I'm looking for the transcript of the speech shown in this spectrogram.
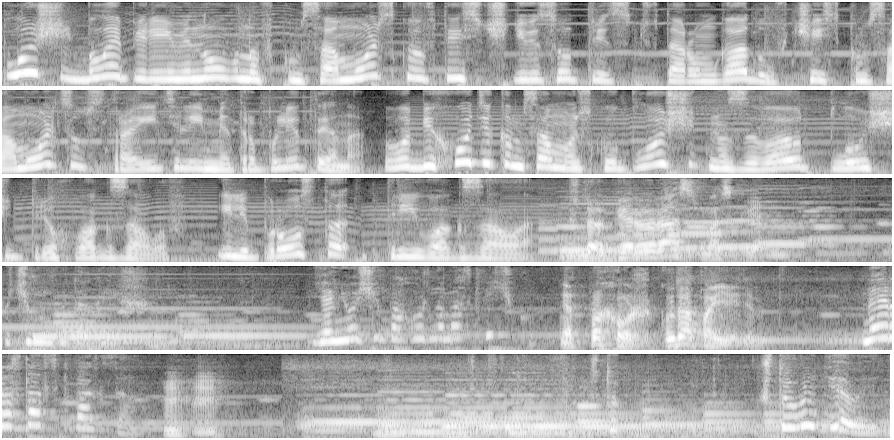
Площадь была переименована в Комсомольскую в 1932 году в честь комсомольцев, строителей метрополитена. В обиходе Комсомольскую площадь называют площадь трех вокзалов или просто три вокзала. Что, первый раз в Москве? Почему вы так решили? Я не очень похожа на москвичку. Нет, похоже. Куда поедем? На Ярославский вокзал. Угу. Что, что вы делаете?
